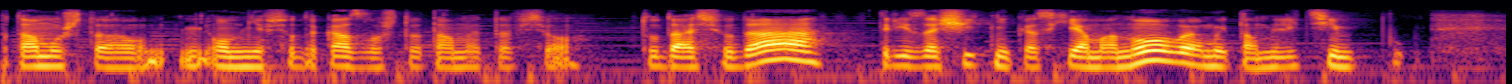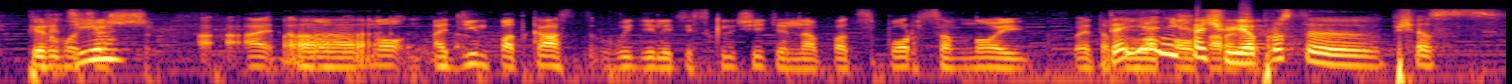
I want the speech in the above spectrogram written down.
потому что он мне все доказывал, что там это все туда-сюда, три защитника, схема новая, мы там летим, пердим. Хочешь, а- а- А. но, но один подкаст выделить исключительно под спор со мной. Это да я не полтора хочу, я просто сейчас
